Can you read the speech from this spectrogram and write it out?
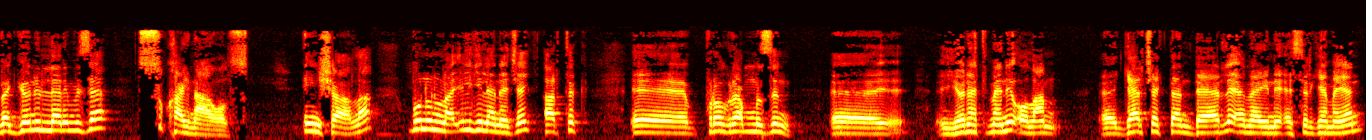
ve gönüllerimize su kaynağı olsun. İnşallah bununla ilgilenecek artık e, programımızın e, yönetmeni olan e, gerçekten değerli emeğini esirgemeyen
